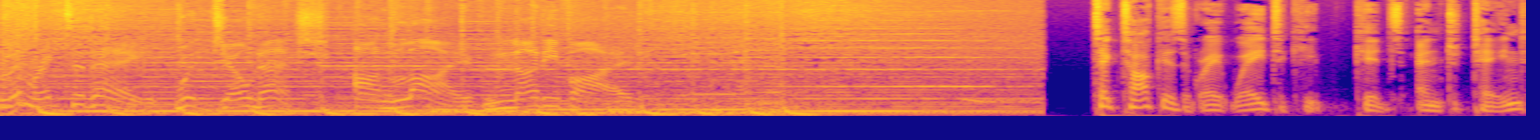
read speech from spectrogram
Limerick Today with Joe Nash on Live 95. TikTok is a great way to keep kids entertained,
